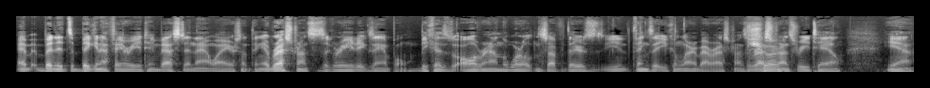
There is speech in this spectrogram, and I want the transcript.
And- But it's a big enough area to invest in that way or something. Restaurants is a great example because all around the world and stuff, there's you know, things that you can learn about restaurants. Sure. Restaurants, retail. Yeah.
